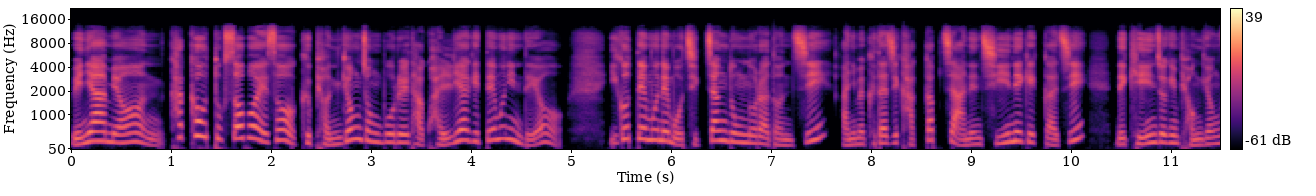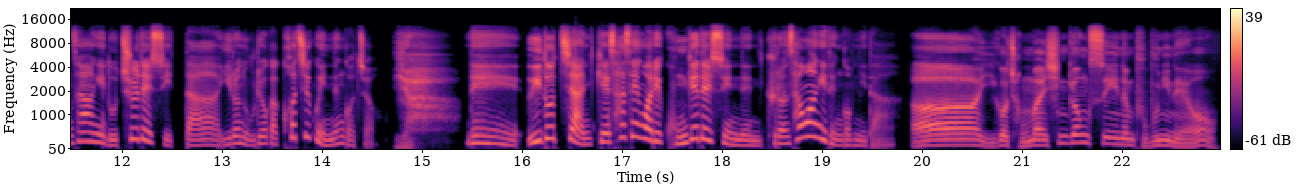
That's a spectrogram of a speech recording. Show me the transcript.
왜냐하면 카카오톡 서버에서 그 변경 정보를 다 관리하기 때문인데요. 이것 때문에 뭐 직장 동료라든지 아니면 그다지 가깝지 않은 지인에게까지 내 개인적인 변경 사항이 노출될 수 있다. 이런 우려가 커지고 있는 거죠. 이야. 네. 의도치 않게 사생활이 공개될 수 있는 그런 상황이 된 겁니다. 아, 이거 정말 신경 쓰이는 부분이네요.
